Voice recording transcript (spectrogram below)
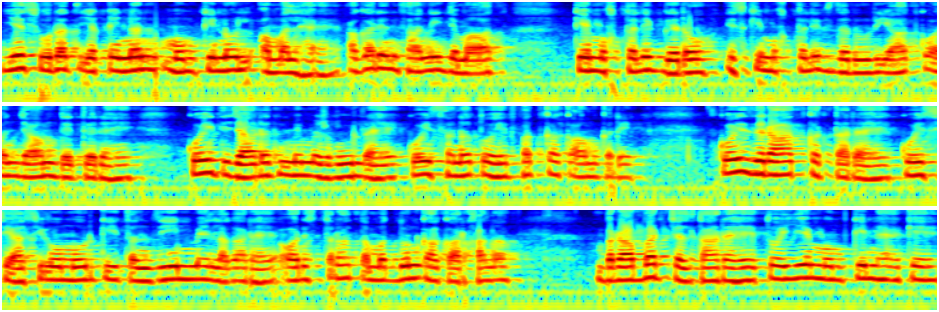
یہ صورت یقیناً ممکن العمل ہے۔ اگر انسانی جماعت کے مختلف گروہ اس کی مختلف ضروریات کو انجام دیتے رہیں، کوئی تجارت میں مشغول رہے، کوئی صنعت و حرفت کا کام کرے، کوئی زراعت کرتا رہے، کوئی سیاسی امور کی تنظیم میں لگا رہے اور اس طرح تمدن کا کارخانہ برابر چلتا رہے تو یہ ممکن ہے کہ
